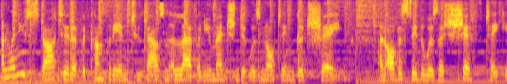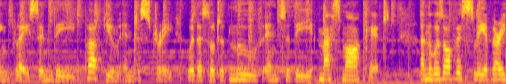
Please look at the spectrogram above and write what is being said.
And when you started at the company in 2011, you mentioned it was not in good shape. And obviously, there was a shift taking place in the perfume industry with a sort of move into the mass market. And there was obviously a very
